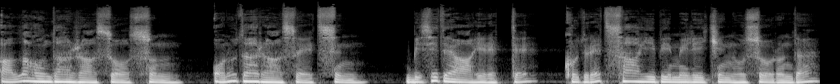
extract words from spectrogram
Allah ondan razı olsun, onu da razı etsin. Bizi de ahirette kudret sahibi Melik'in huzurunda,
